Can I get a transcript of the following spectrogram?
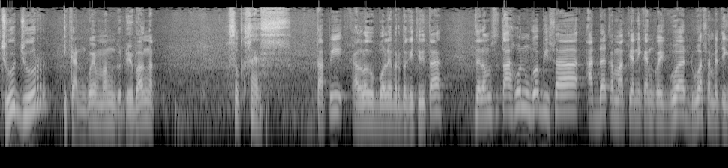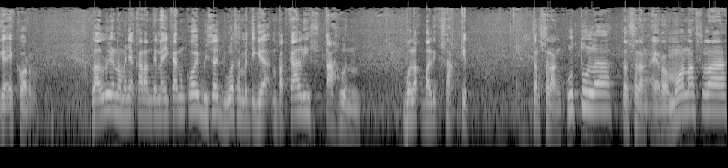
jujur ikan gue emang gede banget sukses. Tapi kalau boleh berbagi cerita, dalam setahun gue bisa ada kematian ikan koi gue 2 sampai 3 ekor. Lalu yang namanya karantina ikan koi bisa 2 sampai 3 4 kali setahun. Bolak-balik sakit. Terserang kutu lah, terserang aeromonas lah,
